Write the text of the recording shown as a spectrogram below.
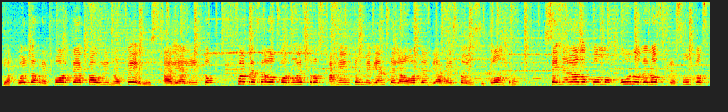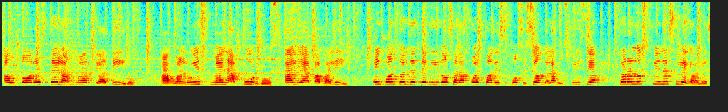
De acuerdo al reporte, Paulino Pérez, alialito, fue apresado por nuestros agentes mediante la orden de arresto en su contra, señalado como uno de los presuntos autores de la muerte a tiro a Juan Luis Mena Burgos, alias Babalí. En cuanto al detenido, será puesto a disposición de la justicia para los fines legales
